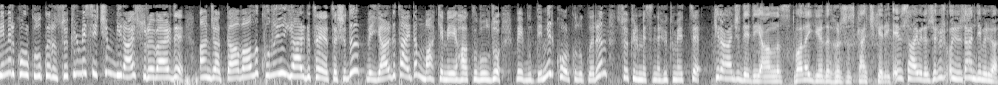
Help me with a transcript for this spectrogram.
demir korkulukların sökülmesi için bir ay süre verdi. Ancak davalı konuyu Yargıtay'a taşıdı ve Yargıtay da mahkemeyi haklı buldu. Ve bu demir korkulukların sökülmesine hükmetti. Kiracı dedi yalnız bana girdi hırsız kaç kere. Ev sahibi de söylemiş o yüzden demir var.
